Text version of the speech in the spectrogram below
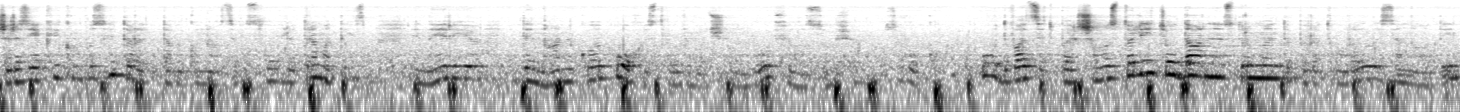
через який композитори та виконавці висловлюють драматизм, енергію, динаміку епохи, створюючи нову філософію звуку. У 21 столітті ударні інструменти перетворилися на один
